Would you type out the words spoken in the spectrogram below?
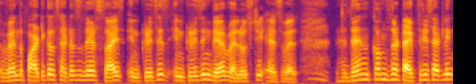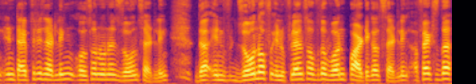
when the particle settles their size increases increasing their their velocity as well. Then comes the type 3 settling. In type 3 settling also known as zone settling, the zone of influence of the one particle settling affects the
